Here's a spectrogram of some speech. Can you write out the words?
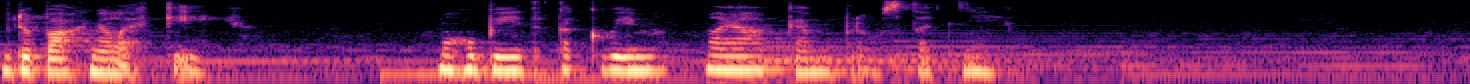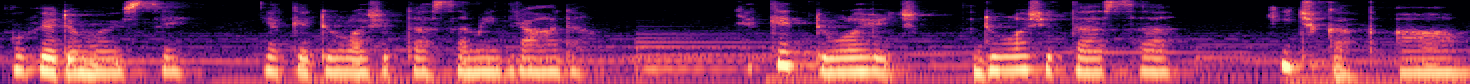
v dobách nelehkých mohu být takovým majákem pro ostatní. Uvědomuji si, jak je důležité se mít ráda. Jak je důležité se hýčkat a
